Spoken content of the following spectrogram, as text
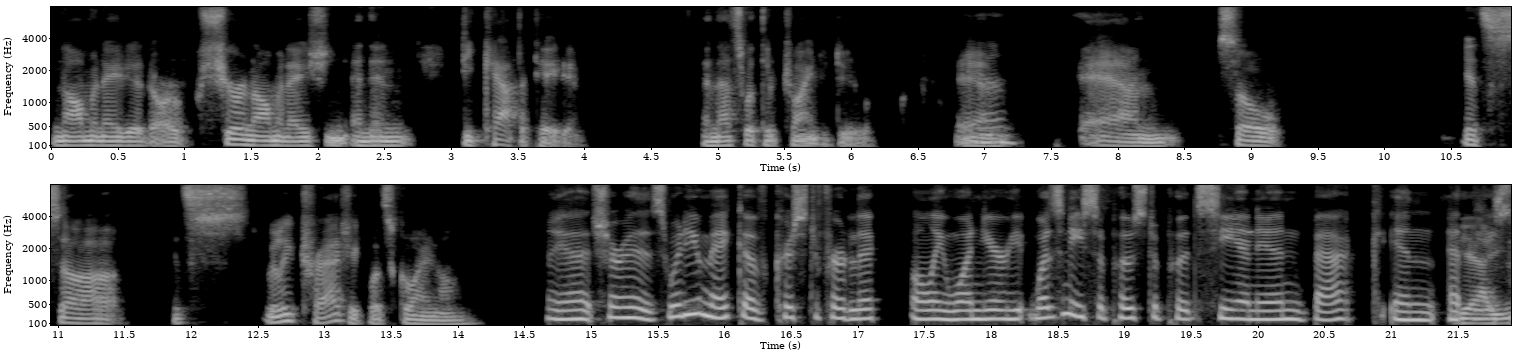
nominated or sure nomination, and then decapitate him, and that's what they're trying to do, and yeah. and so it's uh it's really tragic what's going on. Yeah, it sure is. What do you make of Christopher Licht only one year. He, wasn't he supposed to put CNN back in at yeah, least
